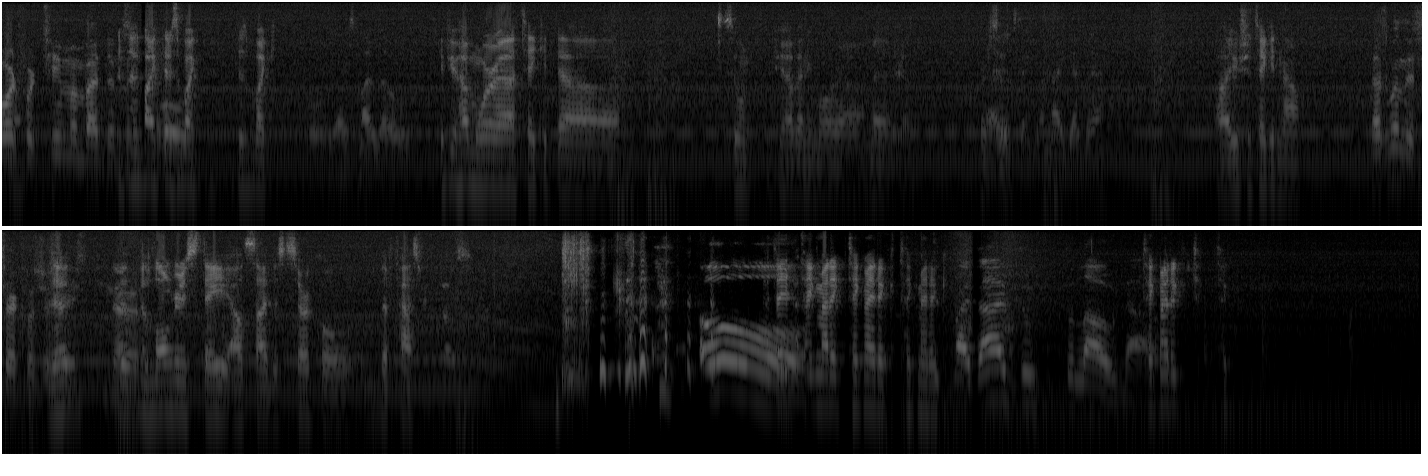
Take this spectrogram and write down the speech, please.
Report for team abandonment. There's a bike. There's a oh. bike. There's a bike. Oh, there's my load. If you have more, uh, take it uh, soon. If you have any more, uh, material. When I get there. uh, you should take it now. That's when the circles just The- no. The, the longer you stay outside the circle, the faster it goes. Oh! Take, take medic. Take medic. Take medic. My time too, too low now. Take medic.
